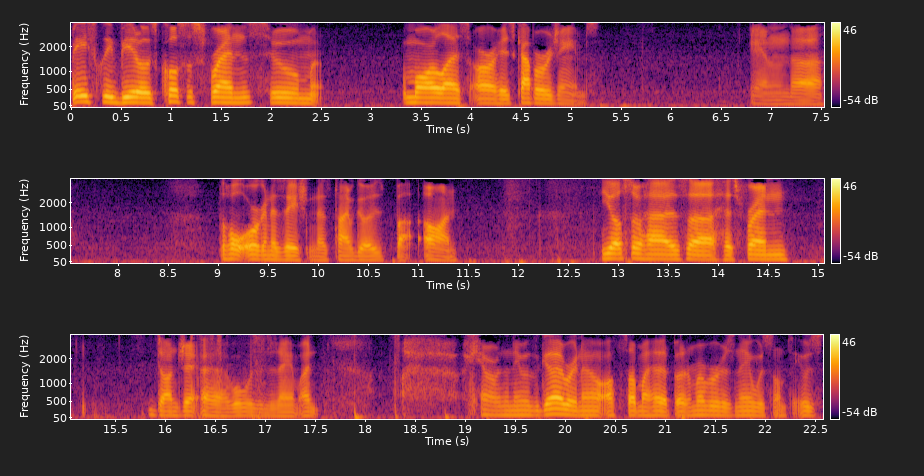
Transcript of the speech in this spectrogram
basically Vito's closest friends, whom more or less are his capo regimes, and uh, the whole organization as time goes by- on. He also has uh, his friend Don. Jan- uh, what was his name? I I can't remember the name of the guy right now off the top of my head, but I remember his name was something. It was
